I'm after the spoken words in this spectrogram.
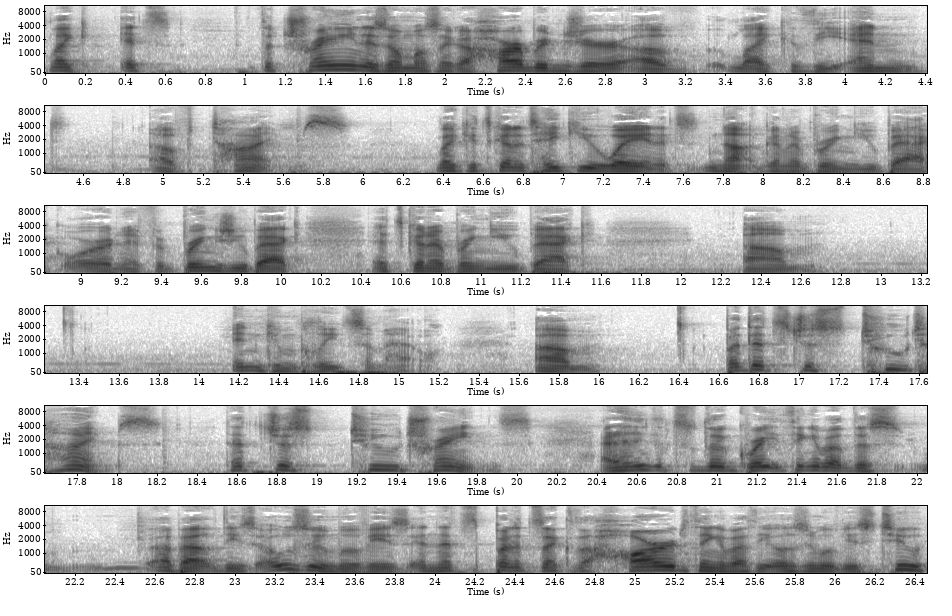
Like it's the train is almost like a harbinger of like the end of times. Like it's going to take you away and it's not going to bring you back or and if it brings you back it's going to bring you back um incomplete somehow. Um but that's just two times. That's just two trains and i think that's the great thing about this about these ozu movies and that's but it's like the hard thing about the ozu movies too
